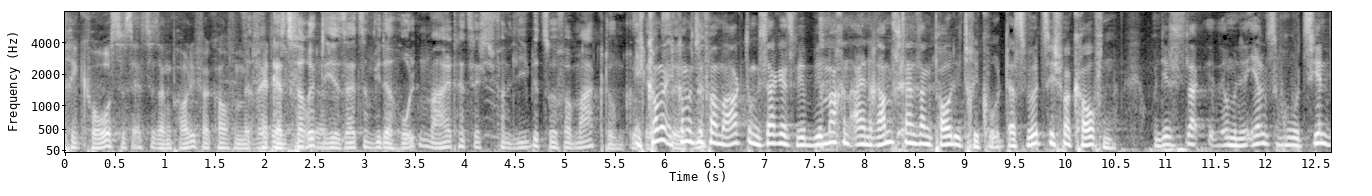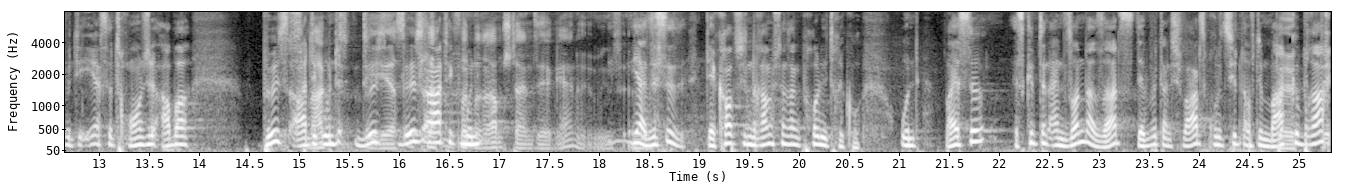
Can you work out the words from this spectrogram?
Trikots des FC St. Pauli verkaufen mit fettes ganz verrückt. Ihr seid zum wiederholten Mal tatsächlich von Liebe zur Vermarktung. Ich komme, ich komme gewechselt, zur ne? Vermarktung. Ich sage jetzt, wir, wir machen ein Rammstein St. Pauli-Trikot. Das wird sich verkaufen. Und jetzt, um den Erik zu provozieren, wird die erste Tranche aber bösartig und bös, bösartig. Von Rammstein sehr gerne übrigens. Ja, das ist, der kauft sich ein Rammstein St. Pauli-Trikot. Und weißt du, es gibt dann einen Sondersatz, der wird dann schwarz produziert und auf den Markt Wirklich? gebracht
